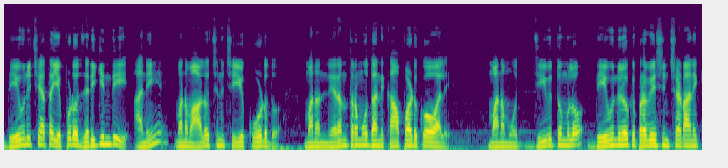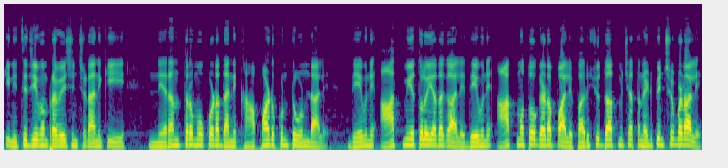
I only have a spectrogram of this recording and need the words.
దేవుని చేత ఎప్పుడో జరిగింది అని మనం ఆలోచన చేయకూడదు. మనం నిరంతరము దాన్ని కాపాడుకోవాలి. మనము జీవితంలో దేవునిలోకి ప్రవేశించడానికి నిత్యజీవం ప్రవేశించడానికి నిరంతరము కూడా దాన్ని కాపాడుకుంటూ ఉండాలి. దేవుని ఆత్మీయతలో ఎదగాలి. దేవుని ఆత్మతో గడపాలి. పరిశుద్ధాత్మ చేత నడిపించబడాలి.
